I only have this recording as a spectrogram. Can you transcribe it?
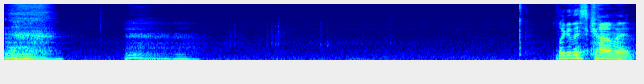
Look at this comment.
